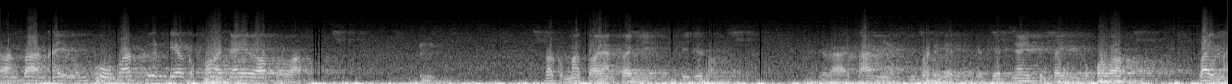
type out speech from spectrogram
ร่างบ้านให้หลวงปู่ว่าคืนเดียวก็พอใจหรอกเพราะว่าเขาก็มาซอยอันซอยนี้ที่จะต้องจะลาสาเหตุที่พระเดชจะเจ็ดใหญ่ขึ้นไปก็เพราะว่าไฟใหม่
